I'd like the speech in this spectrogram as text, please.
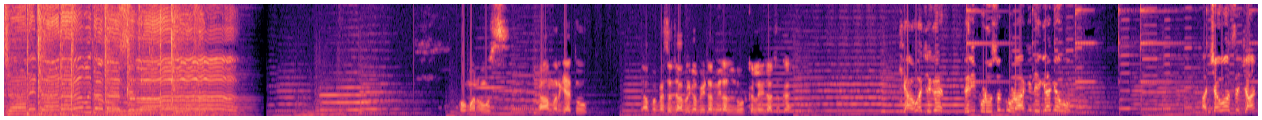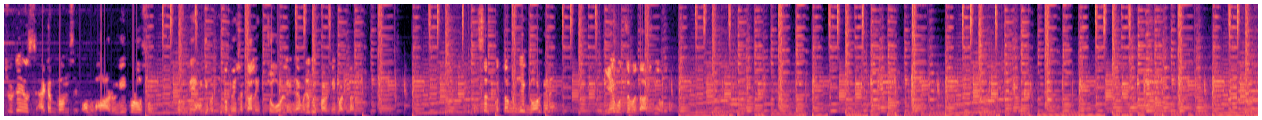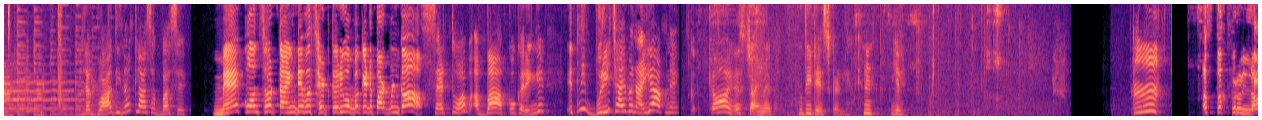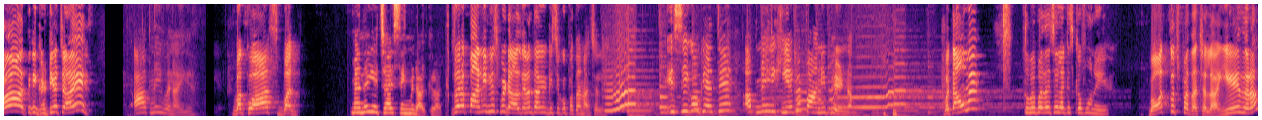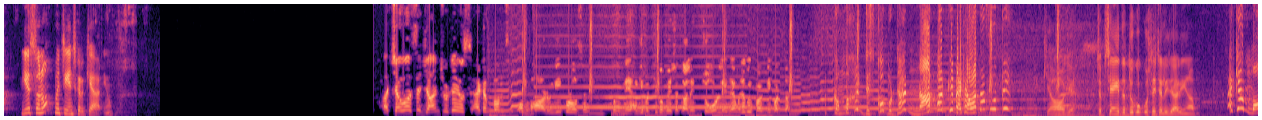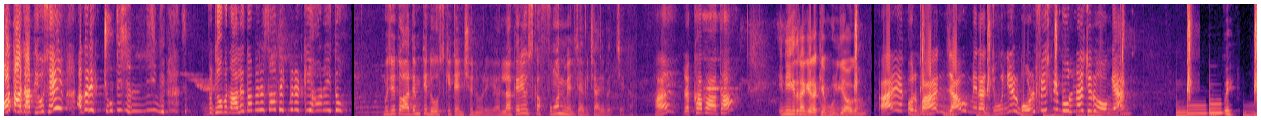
जाने जाना रब दा फैसला। ओ मनहूस कहाँ मर गया तू? यहाँ प्रोफेसर जाबिर का बेटा मेला लूट कर ले जा चुका है। क्या हुआ जगत तेरी पड़ोसन को उड़ा के ले गया क्या वो? अच्छा हुआ उससे जान छूटे उस एटम बम से। और भाड़ूँगी पड़ोसन उस नेहा की बच्ची को बेशक काले चोर ले जाए मुझे कोई फ़र्क नहीं पड़ता। उससे कुत्ता मुझे इग्नोर करे ये मुझसे बर्दाश्त नहीं होता लगवा दी ना क्लास अब्बा से। मैं कौन सा टाइम टेबल सेट करी हूँ अब्बा के डिपार्टमेंट का? सेट तो अब अब्बा आपको करेंगे। इतनी बुरी चाय बनाई है आपने। क्या है इस चाय में? खुद ही टेस्ट कर ले। हम्म, ये ले। अस्तगफिरुल्लाह इतनी घटिया चाय? आपने ही बनाई है। बकवास बंद। मैं ना ये चाय सिंह में डालकर आती जरा पानी भी उस पर डाल देना ताकि किसी को पता ना चले। इसी को कहते हैं अपने ही किए पे पानी फेरना। बताऊँ मैं? तुम्हें पता चला किसका फ़ोन है ये? बहुत कुछ पता चला। ये जरा ये सुनो मैं चेंज करके आ रही हूँ। अच्छा हुआ उससे जान छूटे उस एटम बम से। और भाड़ूँगी पड़ोसन उस नेहा की बच्ची को बेशक काले चोर ले जाए मुझे कोई फ़र्क नहीं पड़ता। कमबख्त डिस्को बुढ़ा नाक बन के बैठा हुआ था फ़ोन पे। क्या हो गया? जब से आई दद्दू को कोसे चली जा रही हैं आप। अरे क्या मौत आ जाती उसे? अगर एक छोटी सी वीडियो बना लेता मेरे साथ एक मिनट की हाँ नहीं तो। मुझे तो आदम के दोस्त की टेंशन हो रही है। अल्लाह करे उसका फ़ोन मिल जाए बेचारे बच्चे का। हाँ रखा कहा था? इन्हीं की तरह के रख के भूल गया होगा। आए कुर्बान जाओ मेरा जूनियर गोल्ड फ़िश भी भूलना शुरू हो गया।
